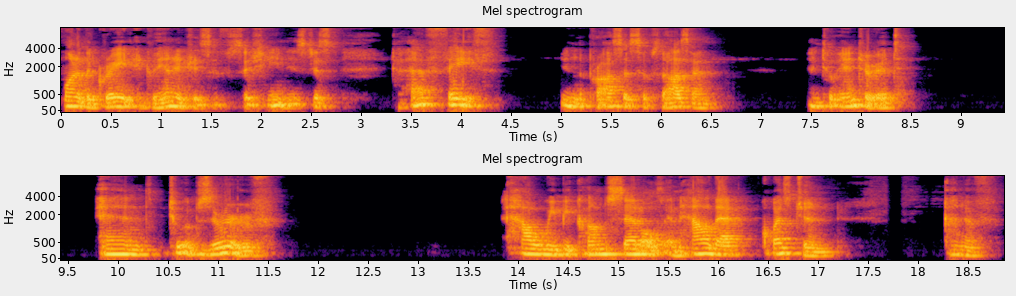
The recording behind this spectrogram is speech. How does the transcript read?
one of the great advantages of sesshin is just to have faith in the process of zazen and to enter it and to observe how we become settled and how that question kind of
